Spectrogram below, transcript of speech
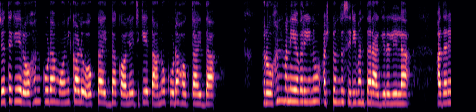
ಜೊತೆಗೆ ರೋಹನ್ ಕೂಡ ಮೋನಿಕಾಳು ಹೋಗ್ತಾ ಇದ್ದ ಕಾಲೇಜಿಗೆ ತಾನೂ ಕೂಡ ಹೋಗ್ತಾ ಇದ್ದ. ರೋಹನ್ ಮನೆಯವರೇನೂ ಅಷ್ಟೊಂದು ಸಿರಿವಂತರಾಗಿರಲಿಲ್ಲ. ಆದರೆ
